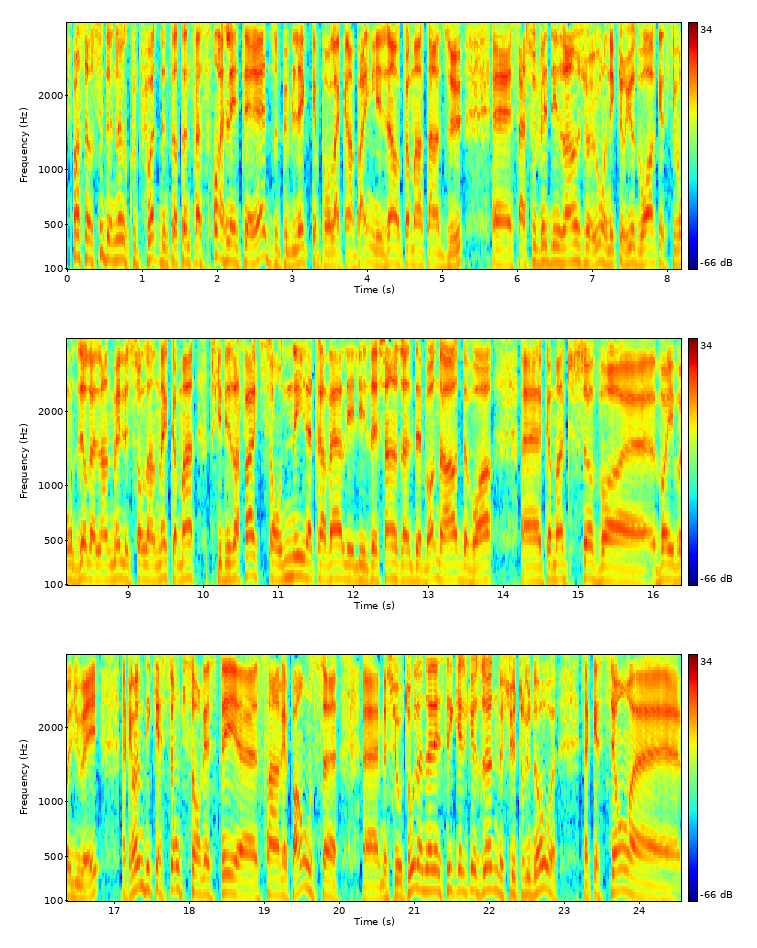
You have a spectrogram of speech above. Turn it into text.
Je pense que ça a aussi donné un coup de foudre d'une certaine façon à l'intérêt du public pour la campagne. Les gens ont comme entendu. Euh, ça a soulevé des enjeux. On est curieux de voir qu'est-ce qu'ils vont dire le lendemain, le surlendemain, comment. Parce qu'il y a des affaires qui sont nées là, à travers les, les échanges dans le débat. On a hâte de voir euh, comment tout ça va euh, va évoluer. Il y a quand même des questions qui sont restées euh, sans réponse. Monsieur Auto en a laissé quelques-unes. Monsieur Trudeau, la question, euh,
